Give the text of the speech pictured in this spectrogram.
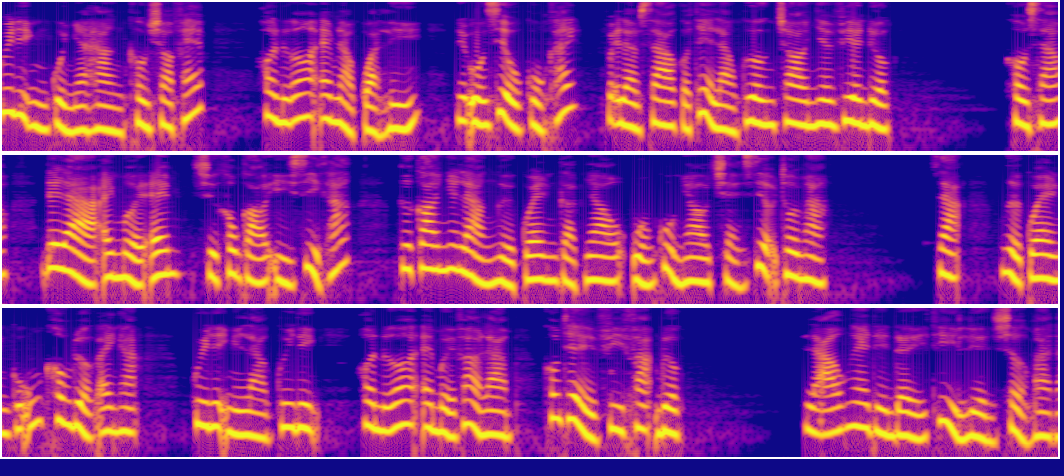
quy định của nhà hàng không cho phép. Hơn nữa em là quản lý, nếu uống rượu cùng khách, vậy làm sao có thể làm gương cho nhân viên được? Không sao, đây là anh mời em, chứ không có ý gì khác. Cứ coi như là người quen gặp nhau uống cùng nhau chén rượu thôi mà. Dạ, người quen cũng không được anh ạ. Quy định là quy định, hơn nữa em mới vào làm, không thể vi phạm được. Lão nghe đến đấy thì liền trở mặt.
